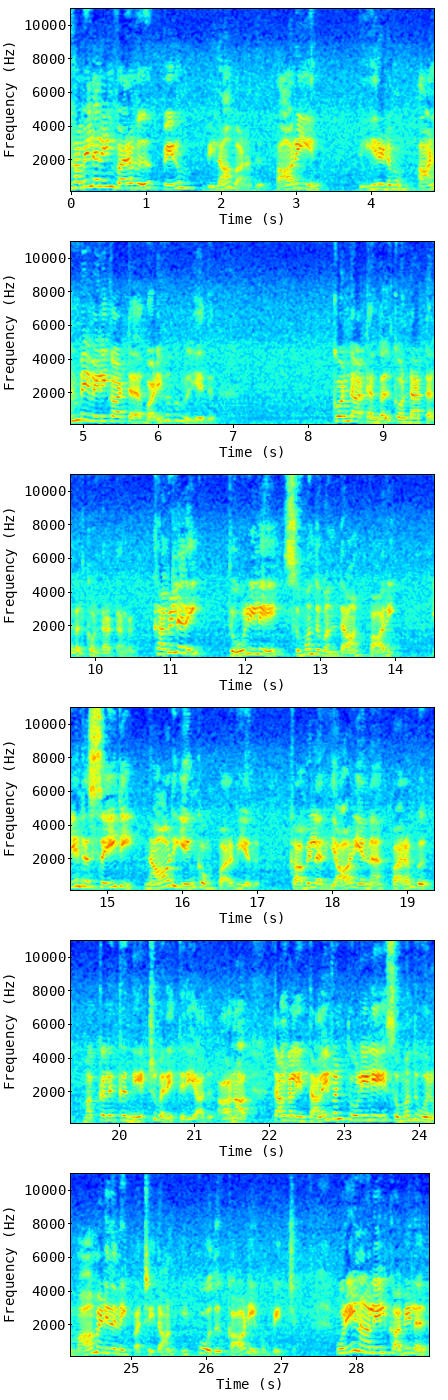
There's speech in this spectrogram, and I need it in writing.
கபிலரின் வரவு பெரும் விழாவானது. பாரியின் வீரிடமும் அன்பை வெளிக்காட்ட வடிவகங்கள் ஏது? கொண்டாட்டங்கள் கொண்டாட்டங்கள் கொண்டாட்டங்கள். கபிலரை தோளிலே சுமந்து வந்தான் பாரி. என்ற செய்தி நாடு எங்கும் பரவியது. கபிலர் யார் என பரம்பு மக்களுக்கு நேற்று வரை தெரியாது. ஆனால் தங்களின் தலைவன் தோளிலே சுமந்து ஒரு மாமனிதனை பற்றி தான் இப்போது காடெங்கும் பேச்சு. ஒரே நாளில் கபிலர்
